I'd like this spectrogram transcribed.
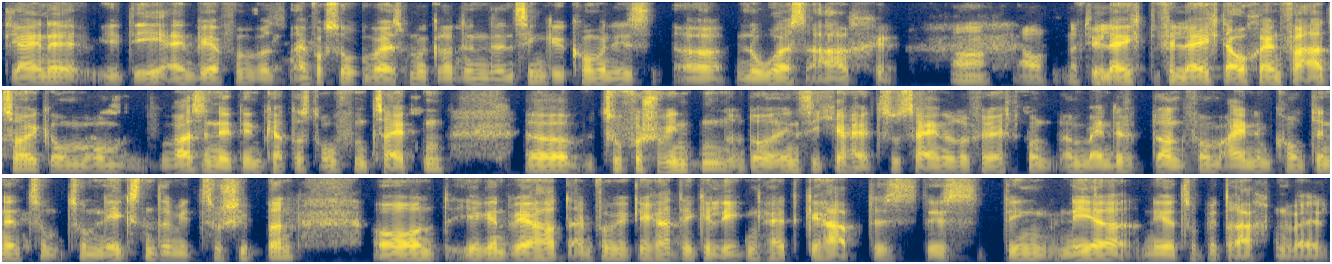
kleine Idee einwerfen, was einfach so, weil es mir gerade in den Sinn gekommen ist, äh, Noahs Arche. Ah, ja, natürlich. Vielleicht, vielleicht auch ein Fahrzeug, um, um, weiß ich nicht, in Katastrophenzeiten äh, zu verschwinden oder in Sicherheit zu sein oder vielleicht von, am Ende dann von einem Kontinent zum, zum nächsten damit zu schippern. Und irgendwer hat einfach wirklich auch die Gelegenheit gehabt, das, das Ding näher, näher zu betrachten, weil,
